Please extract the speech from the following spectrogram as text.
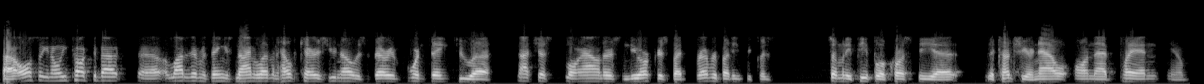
Uh, also, you know, he talked about uh, a lot of different things. 9/11 healthcare, as you know, is a very important thing to uh, not just Long Islanders and New Yorkers, but for everybody because so many people across the uh, the country are now on that plan. You know,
